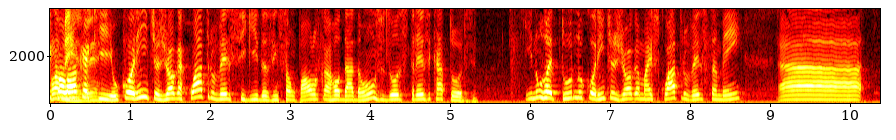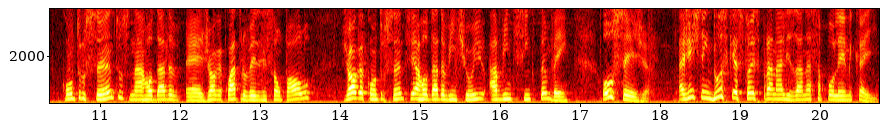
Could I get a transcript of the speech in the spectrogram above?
Flamengo, coloca hein? aqui, o Corinthians joga quatro vezes seguidas em São Paulo com a rodada 11, 12, 13 e 14. E no retorno o Corinthians joga mais quatro vezes também ah, contra o Santos, na rodada eh, joga quatro vezes em São Paulo, joga contra o Santos e a rodada 21 e a 25 também. Ou seja, a gente tem duas questões para analisar nessa polêmica aí.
